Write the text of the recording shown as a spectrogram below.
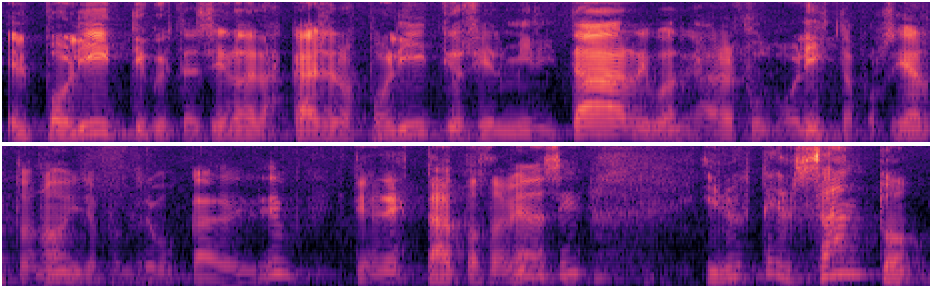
el, político, está lleno de las calles los políticos y el militar, y bueno, ahora el futbolista, por cierto, ¿no? Y le pondremos eh, tienen estatuas también así. Y no está el santo.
